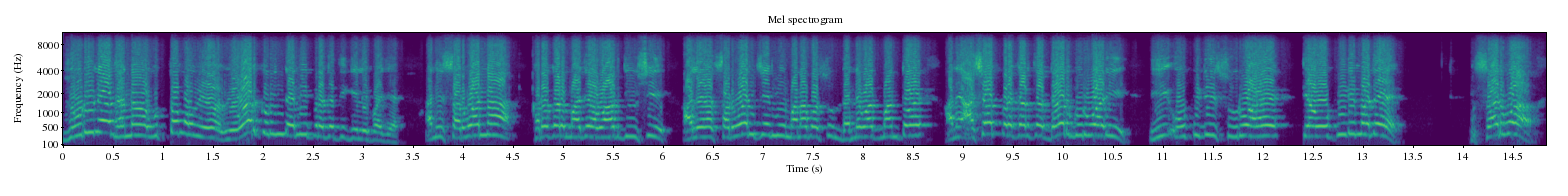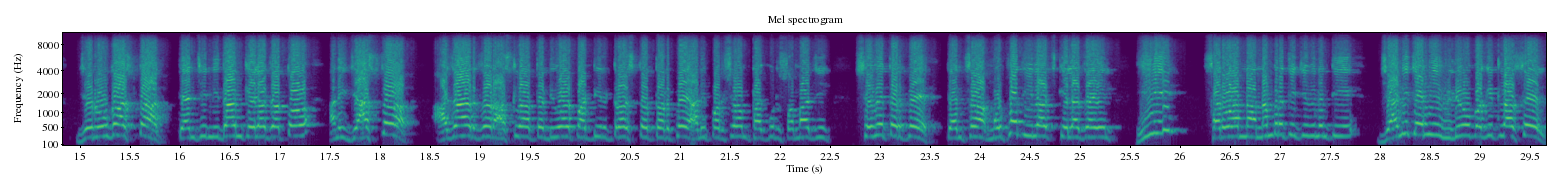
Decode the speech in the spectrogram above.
जोडून या धन उत्तम व्यव- व्यवहार करून त्यांनी प्रगती केली पाहिजे. आणि सर्वांना खरोखर माझ्या वाढदिवशी आलेल्या सर्वांचे मी मनापासून धन्यवाद मानतोय. आणि अशाच प्रकारचा दर गुरुवारी ही ओपीडी सुरू आहे. त्या ओपीडी मध्ये सर्व जे रोग असतात त्यांचे निदान केला जातो. आणि जास्त आजार जर असला तर डी वाय पाटील ट्रस्ट तर्फे आणि परशुराम ठाकूर सामाजिक सेवेतर्फे त्यांचा मोफत इलाज केला जाईल. ही सर्वांना नम्रतेची विनंती. ज्यांनी त्यांनी व्हिडिओ बघितला असेल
